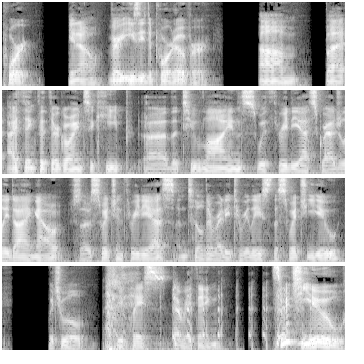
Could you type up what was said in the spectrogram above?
port. You know, very easy to port over. Um, but I think that they're going to keep uh, the two lines with 3DS gradually dying out. So Switch and 3DS until they're ready to release the Switch U, which will replace everything. Switch U.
